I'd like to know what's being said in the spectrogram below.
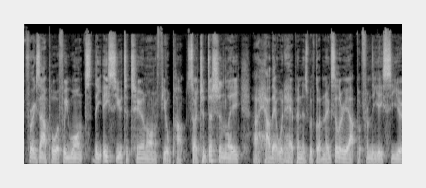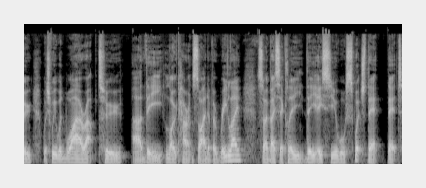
for example, if we want the ECU to turn on a fuel pump. So traditionally, uh, how that would happen is we've got an auxiliary output from the ECU, which we would wire up to uh, the low current side of a relay. So basically, the ECU will switch that that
